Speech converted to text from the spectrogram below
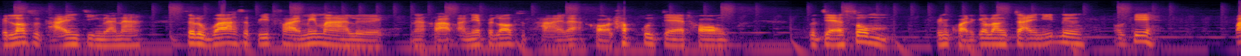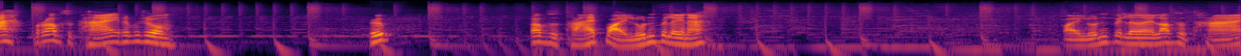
เป็นรอบสุดท้ายจริง ๆ แล้วนะ สรุปว่าสปีดไฟไม่มาเลยนะครับ อันนี้เป็นรอบสุดท้ายแล้ว ขอรับกุญแจทอง กุญแจส้ม เป็นขวัญกำลังใจนิดนึง โอเคไปรอบสุดท้ายท่านผู้ชมปึ๊บรอบสุดท้ายปล่อยลุ้นไปเลยนะ ปล่อยลุ้นไปเลยรอบสุดท้าย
